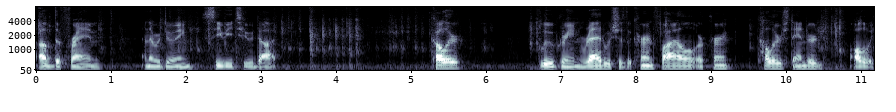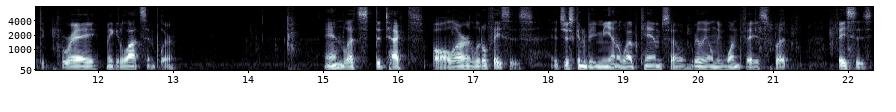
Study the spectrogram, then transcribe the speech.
of the frame and then we're doing cv2 dot color blue green red which is the current file or current color standard all the way to gray make it a lot simpler and let's detect all our little faces it's just going to be me on a webcam so really only one face but faces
